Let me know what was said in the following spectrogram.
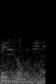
햇빛이 너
